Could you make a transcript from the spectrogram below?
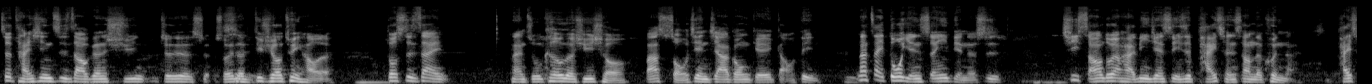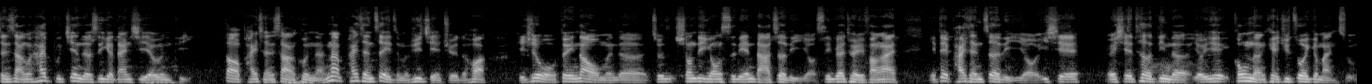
这弹性制造跟虚就是所所谓的 digital twin 好了，都是在满足客户的需求，把首件加工给搞定。那再多延伸一点的是，其实少量多样还有另一件事情是排程上的困难，排程上还不见得是一个单机的问题，到排程上的困难。那排程这里怎么去解决的话，也就是我对应到我们的就是兄弟公司联达这里有 Civil 方案，也对排程这里有一些有一些特定的有一些功能可以去做一个满足。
